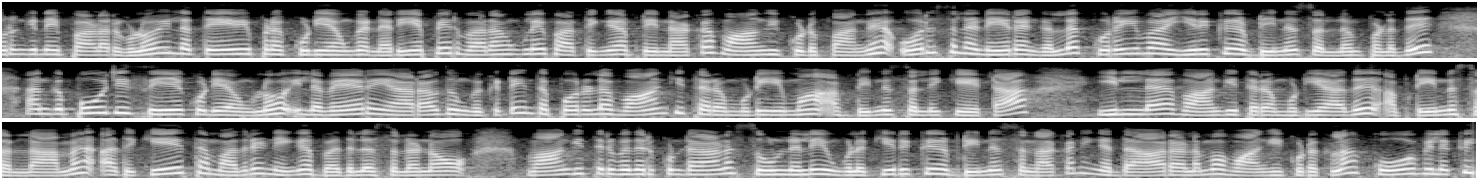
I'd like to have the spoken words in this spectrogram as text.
ஒருங்கிணைப்பாளர்களோ இல்லை தேவைப்படக்கூடியவங்க நிறைய பேர் வரவங்களே பார்த்தீங்க அப்படின்னாக்கா வாங்கி கொடுப்பாங்க. ஒரு சில நேரங்களில் குறைவாக இருக்குது அப்படின்னு சொல்லும் பொழுது அங்கே பூஜை செய்யக்கூடியவங்களோ இல்லை வேறு யாராவது உங்ககிட்ட இந்த பொருளை வாங்கி தர முடியுமா அப்படின்னு சொல்லி கேட்டால் இல்லை வாங்கி தர முடியாது அப்படின்னு சொல்லாமல் அதுக்கேற்ற மாதிரி நீங்கள் பதிலை சொல்லணும். வாங்கி தருவதற்குண்டான சூழ்நிலை உங்களுக்கு இருக்குது இருக்குது அப்படின்னு சொன்னாக்கா நீங்கள் தாராளமாக வாங்கி கொடுக்கலாம். கோவிலுக்கு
